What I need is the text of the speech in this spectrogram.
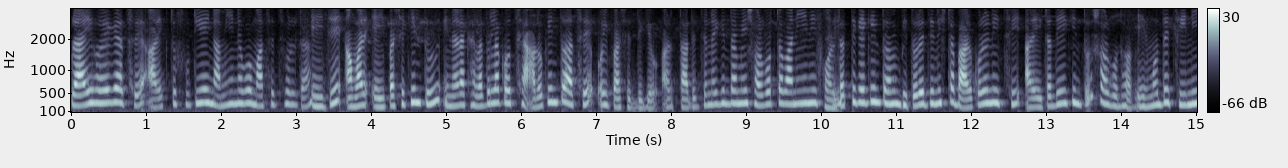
প্রায় হয়ে গেছে আর একটু ফুটিয়েই নামিয়ে নেব মাছের ঝোলটা। এই যে আমার এই পাশে কিন্তু এনারা খেলাধুলা করছে আরও কিন্তু আছে ওই পাশের দিকেও আর তাদের জন্য কিন্তু আমি শরবতটা বানিয়ে নিচ্ছি। ফলটার থেকে কিন্তু আমি ভিতরের জিনিসটা বার করে নিচ্ছি আর এটা দিয়ে কিন্তু শরবত হবে। এর মধ্যে চিনি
